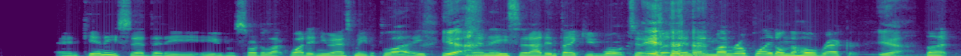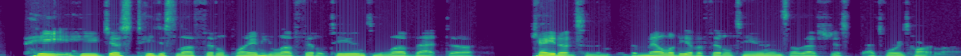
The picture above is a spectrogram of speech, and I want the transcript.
And Kenny said that he, he was sort of like, "Why didn't you ask me to play?" Yeah. And he said, "I didn't think you'd want to." Yeah. But, and then Monroe played on the whole record Yeah. but he he just he just loved fiddle playing. He loved fiddle tunes. He loved that uh, cadence and the, the melody of a fiddle tune, and so that's just that's where his heart lies.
